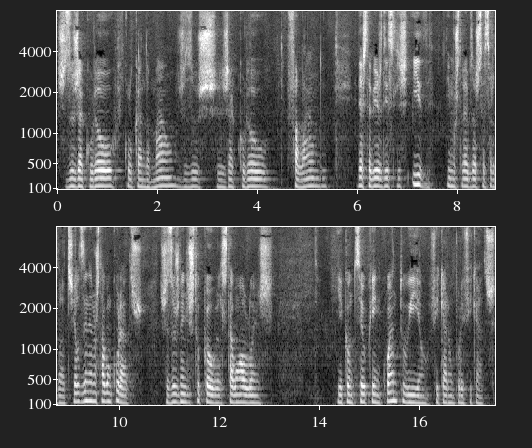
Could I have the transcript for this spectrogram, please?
Jesus já curou colocando a mão, Jesus já curou falando. Desta vez disse-lhes: Ide e mostrai-vos aos sacerdotes. Eles ainda não estavam curados. Jesus nem lhes tocou, eles estavam ao longe. E aconteceu que, enquanto iam, ficaram purificados.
